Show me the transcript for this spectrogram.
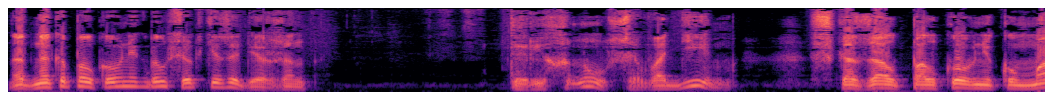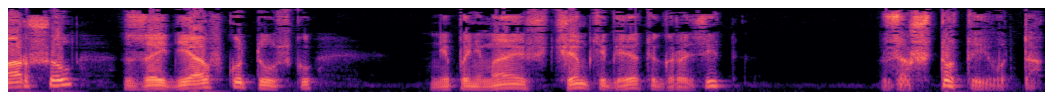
Однако полковник был все-таки задержан. — Ты рехнулся, Вадим, — сказал полковнику маршал, зайдя в кутузку. — Не понимаешь, чем тебе это грозит? За что ты его так?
